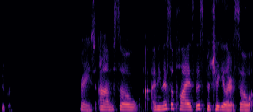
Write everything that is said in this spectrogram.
different. Right. Um, so I mean, this applies this particular. So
